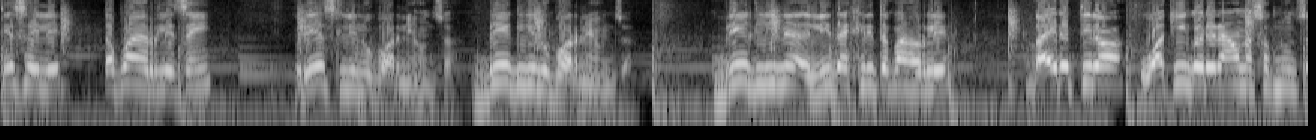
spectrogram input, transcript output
त्यसैले तपाईँहरूले चाहिँ रेस्ट लिनुपर्ने हुन्छ ब्रेक लिनुपर्ने हुन्छ। ब्रेक लिन लिँदाखेरि तपाईँहरूले बाहिरतिर वाकिङ गरेर आउन सक्नुहुन्छ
